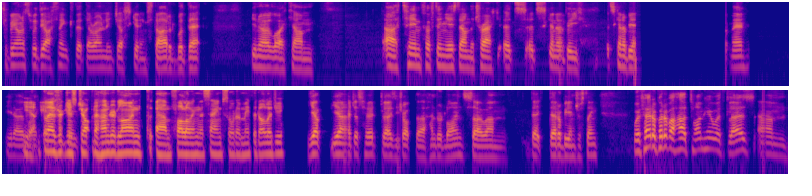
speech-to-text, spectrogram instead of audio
to be honest with you, I think that they're only just getting started with that. You know, like um, uh, 10, 15 years down the track, it's it's gonna be it's gonna be man. You know, Yeah, like, I Glasurit just dropped a hundred line, um, following the same sort of methodology. Yep, yeah, I just heard Glazy dropped the hundred lines, so um, that that'll be interesting. We've had a bit of a hard time here with Glaz. Um,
